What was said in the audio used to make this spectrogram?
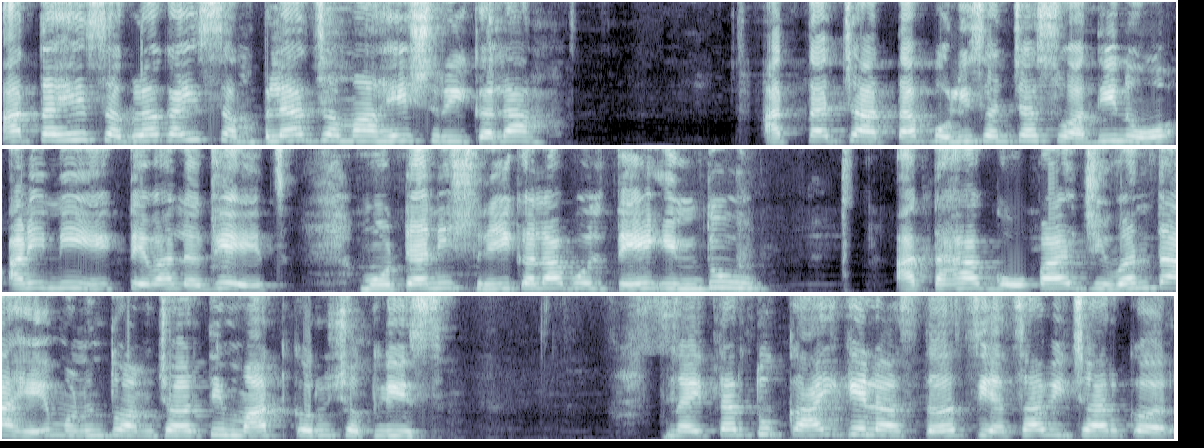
आता हे सगळं काही संपल्यात जमा आहे श्रीकला. आत्ताच्या आता पोलिसांच्या स्वाधीनो आणि नीक तेव्हा लगेच मोठ्याने श्रीकला बोलते इंदू आता हा गोपाळ जिवंत आहे म्हणून तू आमच्यावरती मात करू शकलीस. नाहीतर तू काय केलं असतंस याचा विचार कर.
